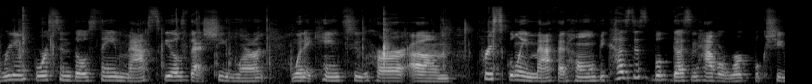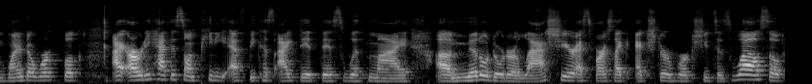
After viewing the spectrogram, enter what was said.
reinforcing those same math skills that she learned when it came to her um, preschooling math at home because this book doesn't have a workbook she wanted a workbook i already had this on pdf because i did this with my uh, middle daughter last year as far as like extra worksheets as well. So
